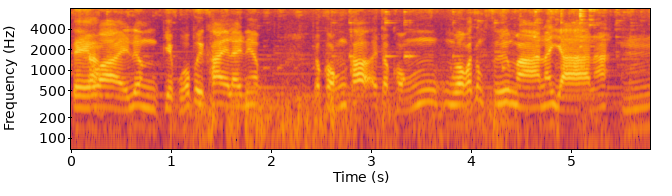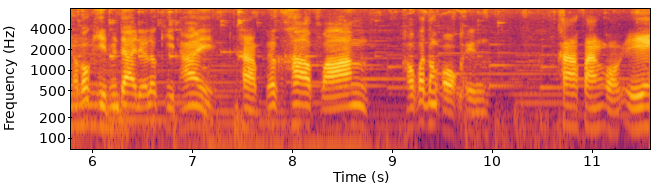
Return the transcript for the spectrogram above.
แต่ครับว่าเรื่องเก็บหัวไปไข้อะไรเนี่ยเจ้าของเขาเจ้าของงัวก็ต้องซื้อมานะยานะอืมแล้วเขาขีดไม่ได้เดี๋ยวเราขีดให้ ครับ แล้วค่าฟางเขาก็ต้องออกเองค่าฟางออกเอง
